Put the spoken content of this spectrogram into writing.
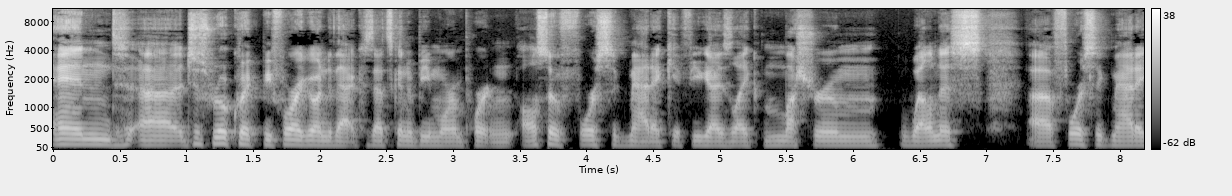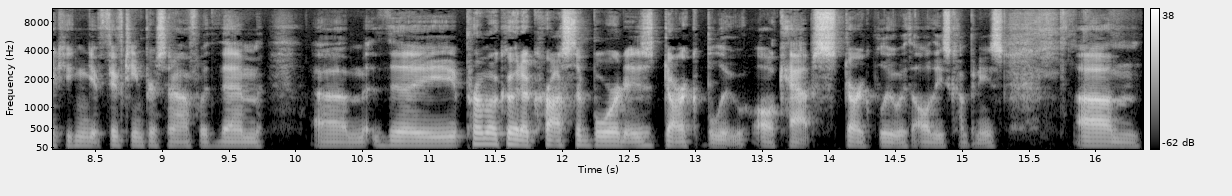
and uh, just real quick before I go into that, because that's going to be more important. Also, Four Sigmatic, if you guys like mushroom wellness, uh, Four Sigmatic, you can get 15% off with them. Um, the promo code across the board is dark blue, all caps, dark blue with all these companies. Um,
